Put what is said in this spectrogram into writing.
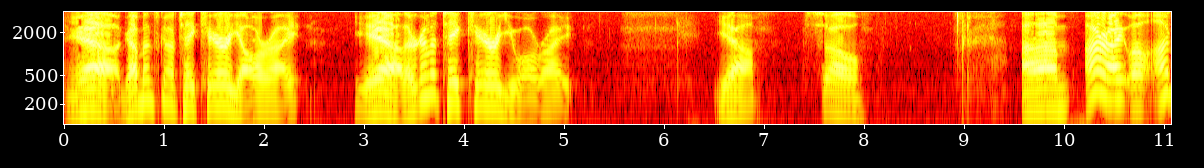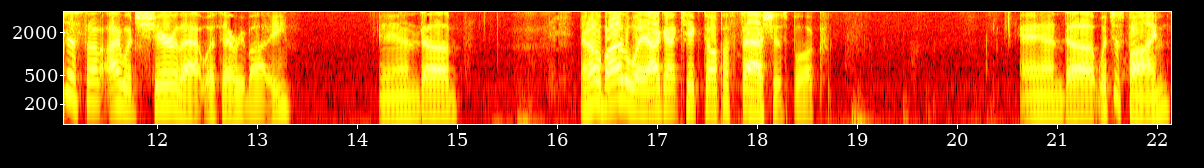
Yeah, government's going to take care of you all right. Yeah, they're going to take care of you all right. Yeah. So, um, all right. Well, I just thought I would share that with everybody. And, uh, And oh, by the way, I got kicked off a fascist book, and uh, which is fine.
